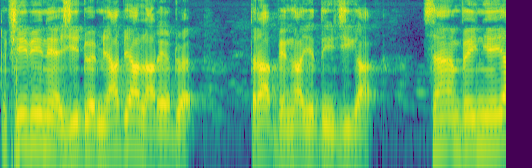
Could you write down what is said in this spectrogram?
တဖြည်းဖြည်းနဲ့အရေးအတွက်များပြားလာတဲ့အတွက်တရဘင်္ဂယတိကြီးကဇန်အဘိညာဉ်ရ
